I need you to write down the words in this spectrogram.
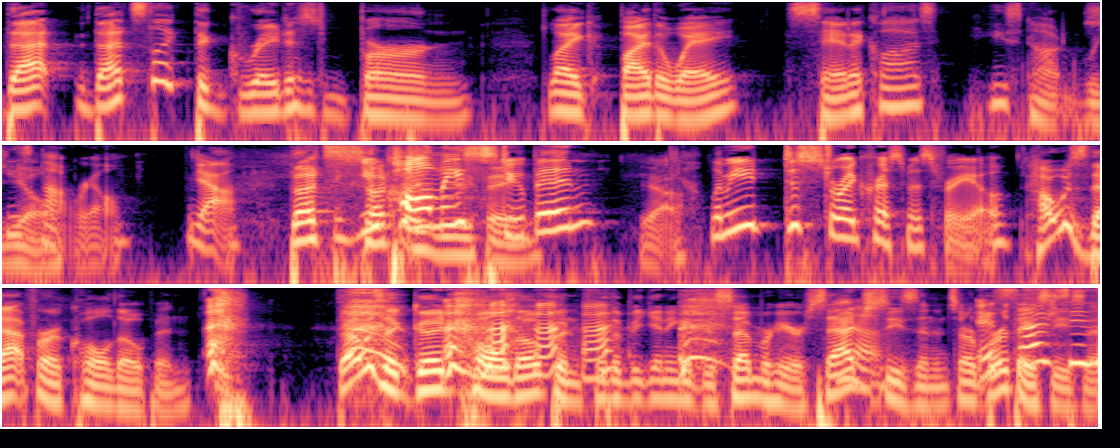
That that's like the greatest burn. Like, by the way, Santa Claus, he's not real. He's not real. Yeah. That's You such a call me you thing. stupid? Yeah. Let me destroy Christmas for you. How was that for a cold open? that was a good cold open for the beginning of December here. Sag Yeah. season. It's our It's birthday season.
